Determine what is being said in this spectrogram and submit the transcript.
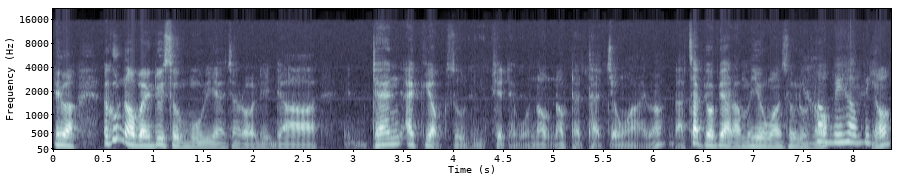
အေးပါအခုနောက်ပိုင်းတွေ့ဆုံမှုတွေကကြတော့လေဒါ Dan Akyok ဆိုသူဖြစ်တယ်ပေါ့နောက်နောက်ထပ်ထပ်ကြုံရတယ်ပေါ့နော်ဒါဆက်ပြောပြတာမယုံပါဆိုလို့ဟုနော်တ်ပြီဟုတ်ပြီနော်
